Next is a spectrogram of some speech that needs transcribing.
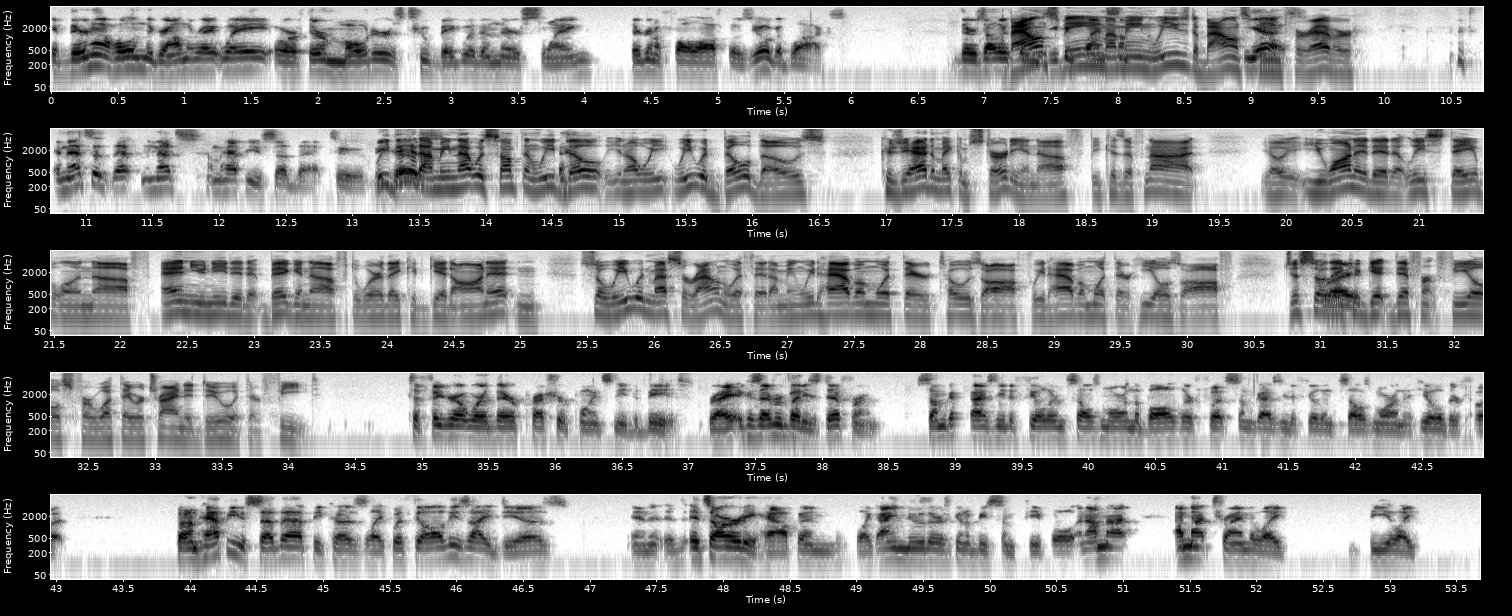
If they're not holding the ground the right way or if their motor is too big within their swing they're going to fall off those yoga blocks. There's other balance beam i mean we used a balance yes. beam forever. And that's a, that and that's i'm happy you said that too we did. I mean that was something we built you know we we would build those because you had to make them sturdy enough because if not you know you wanted it at least stable enough and you needed it big enough to where they could get on it. And so we would mess around with it. I mean we'd have them with their toes off. We'd have them with their heels off just so right. they could get different feels for what they were trying to do with their feet. To figure out where their pressure points need to be right? Because everybody's different. Some guys need to feel themselves more in the ball of their foot. Some guys need to feel themselves more in the heel of their foot. But i'm happy you said that because like with the, all these ideas and it, it's already happened. Like I knew there was going to be some people, and I'm not I'm not trying to like be like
